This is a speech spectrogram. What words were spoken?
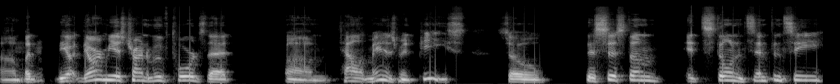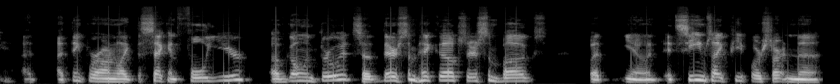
Um, mm-hmm. But the, the Army is trying to move towards that um, talent management piece. So this system, it's still in its infancy. I, I think we're on like the second full year of going through it. So there's some hiccups, there's some bugs, but you know, it, it seems like people are starting to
